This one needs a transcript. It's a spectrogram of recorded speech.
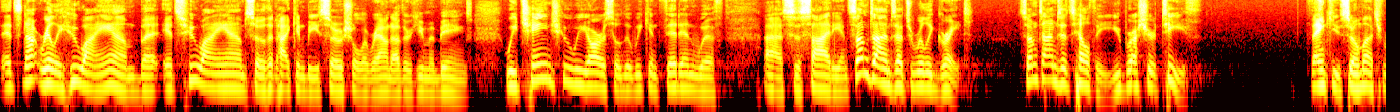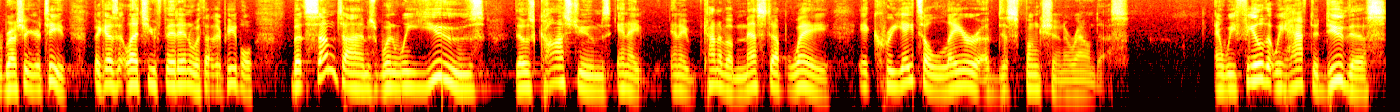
it's not really who I am, but it's who I am so that I can be social around other human beings. We change who we are so that we can fit in with uh, society. And sometimes that's really great. Sometimes it's healthy. You brush your teeth. Thank you so much for brushing your teeth because it lets you fit in with other people. But sometimes when we use those costumes in a, in a kind of a messed up way, it creates a layer of dysfunction around us. And we feel that we have to do this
